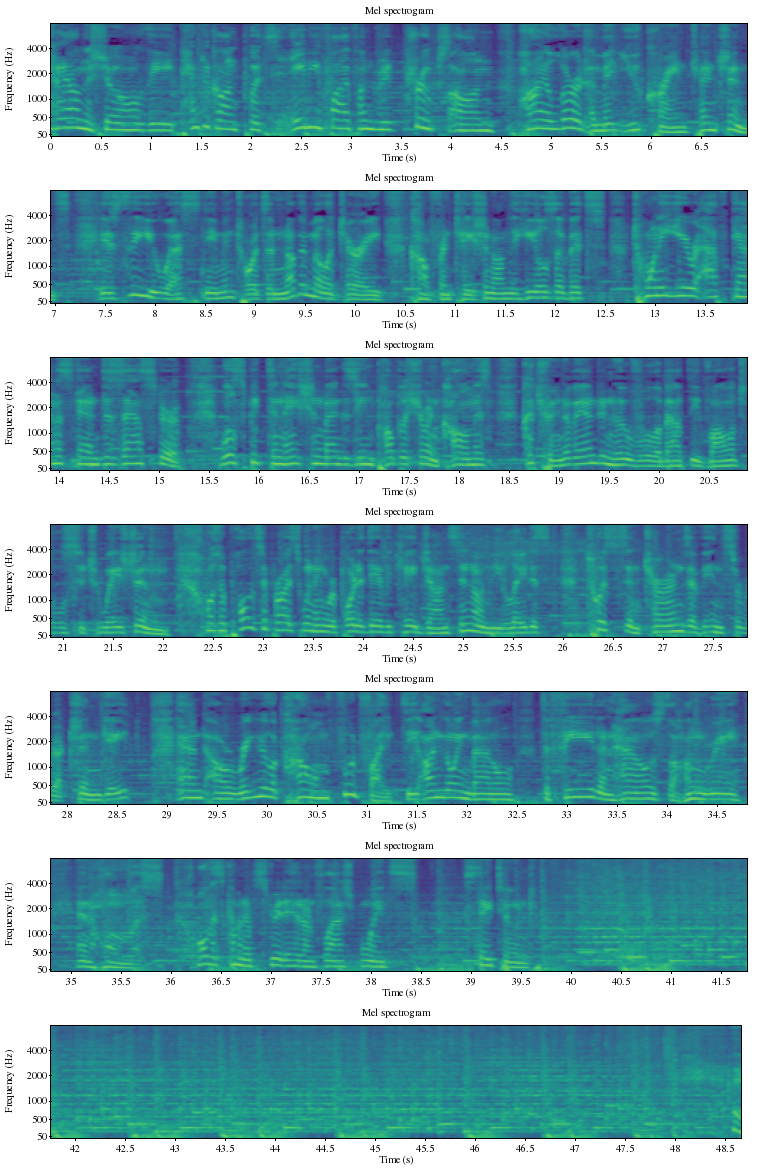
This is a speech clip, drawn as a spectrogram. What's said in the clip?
Today on the show, the Pentagon puts 8,500 troops on high alert amid Ukraine tensions. Is the U.S. steaming towards another military confrontation on the heels of its 20 year Afghanistan disaster? We'll speak to Nation magazine publisher and columnist Katrina vanden Heuvel about the volatile situation. Also, Pulitzer Prize winning reporter David Cay Johnston on the latest twists and turns of Insurrection Gate, and our regular column Food Fight, the ongoing battle to feed and house the hungry and homeless. All this coming up straight ahead on Flashpoints. Stay tuned.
